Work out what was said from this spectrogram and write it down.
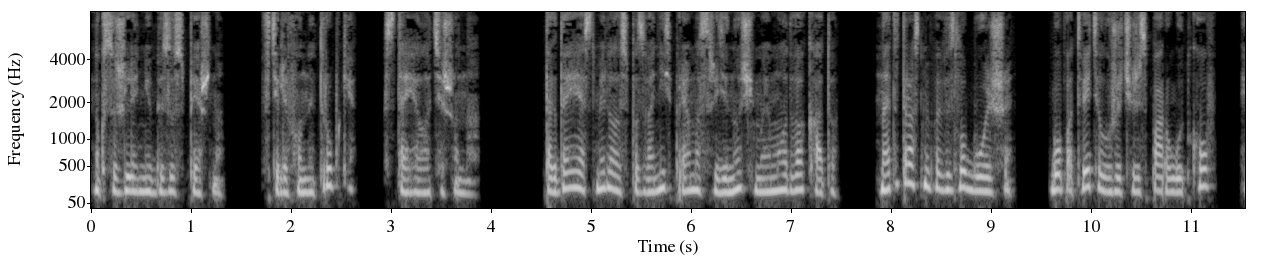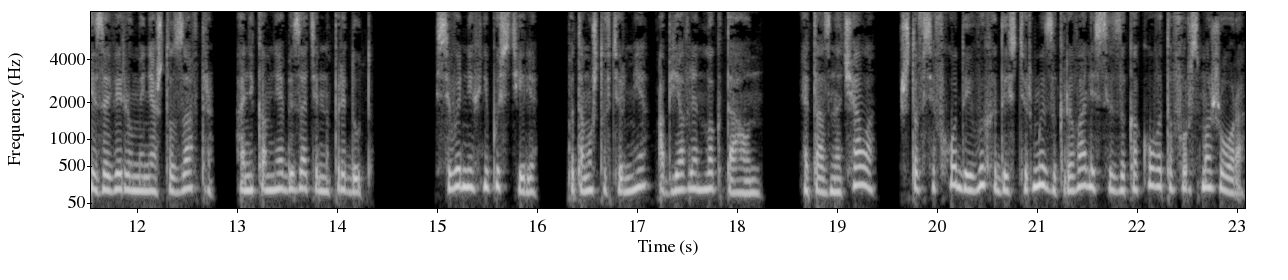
но, к сожалению, безуспешно. В телефонной трубке стояла тишина. Тогда я осмелилась позвонить прямо среди ночи моему адвокату. На этот раз мне повезло больше. Боб ответил уже через пару гудков и заверил меня, что завтра они ко мне обязательно придут. Сегодня их не пустили, потому что в тюрьме объявлен локдаун. Это означало, что все входы и выходы из тюрьмы закрывались из-за какого-то форс-мажора,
